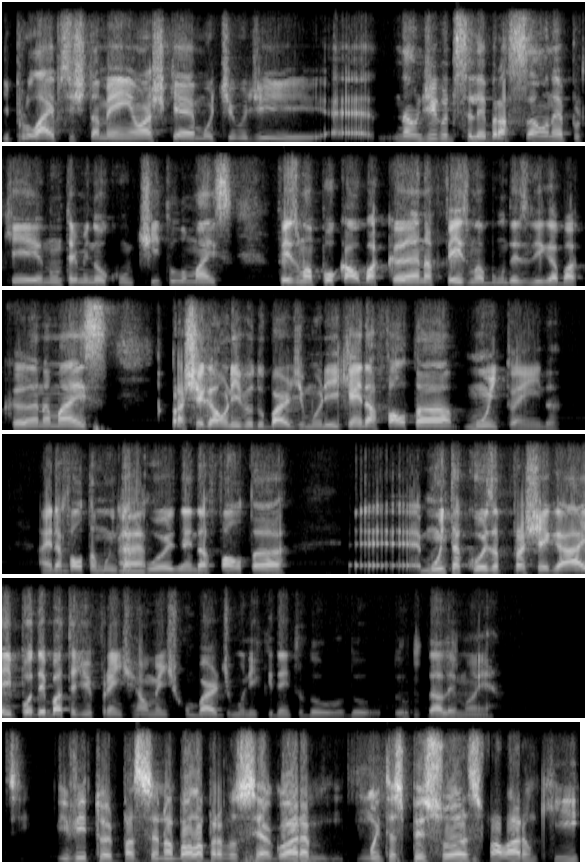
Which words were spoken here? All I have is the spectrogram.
E para o Leipzig também, eu acho que é motivo de, é, não digo de celebração, né, porque não terminou com o título, mas fez uma Pokal bacana, fez uma Bundesliga bacana, mas para chegar ao nível do Bayern de Munique ainda falta muito ainda. Ainda falta muita é. coisa, ainda falta é, muita coisa para chegar e poder bater de frente realmente com o Bayern de Munique dentro do, do, do da Alemanha. E Vitor, passando a bola para você agora, muitas pessoas falaram que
